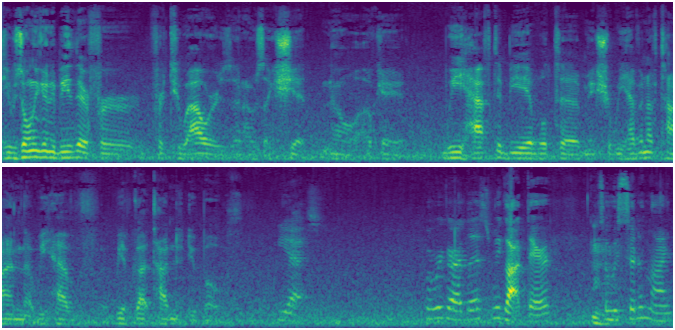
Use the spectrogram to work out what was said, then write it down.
he was only going to be there for for two hours, and I was like, shit, no, okay, we have to be able to make sure we have enough time that we have we have got time to do both. Yes. But regardless, we got there. So we Mhm. stood in line.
